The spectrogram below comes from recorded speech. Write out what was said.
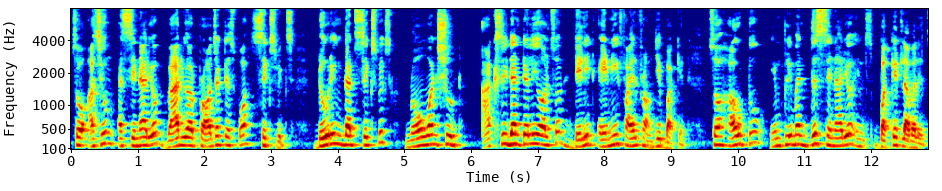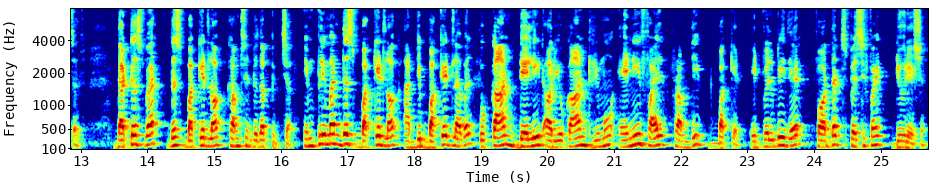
So assume a scenario where your project is for six weeks. During that six weeks, no one should accidentally also delete any file from the bucket. So how to implement this scenario in bucket level itself? That is where this bucket lock comes into the picture. Implement this bucket lock at the bucket level. You can't delete or you can't remove any file from the bucket. It will be there for that specified duration.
